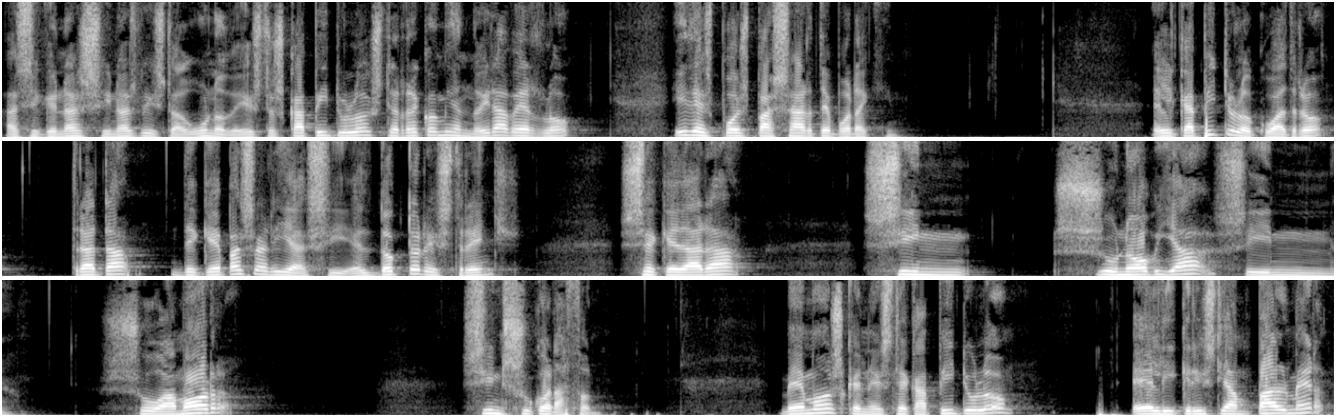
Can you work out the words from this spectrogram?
así que si no has visto alguno de estos capítulos, te recomiendo ir a verlo y después pasarte por aquí. El capítulo 4 trata de qué pasaría si el Doctor Strange se quedara sin su novia, sin su amor, sin su corazón. Vemos que en este capítulo él y Christian Palmer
